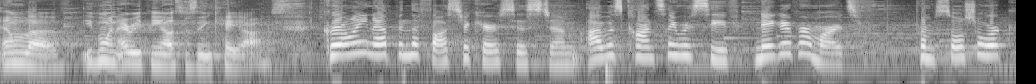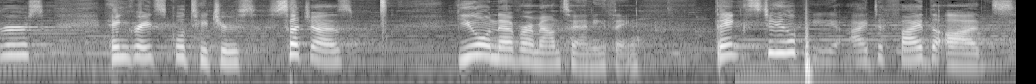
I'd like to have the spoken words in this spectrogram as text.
and love, even when everything else is in chaos. Growing up in the foster care system, I was constantly received negative remarks from social workers and grade school teachers, such as, you will never amount to anything. Thanks to EOP, I defied the odds.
